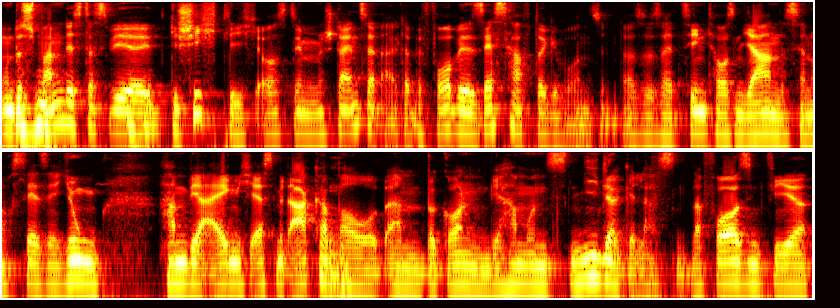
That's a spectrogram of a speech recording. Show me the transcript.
Und das Spannende ist, dass wir geschichtlich aus dem Steinzeitalter, bevor wir sesshafter geworden sind, also seit 10.000 Jahren, das ist ja noch sehr, sehr jung, haben wir eigentlich erst mit Ackerbau ähm, begonnen. Wir haben uns niedergelassen. Davor sind wir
